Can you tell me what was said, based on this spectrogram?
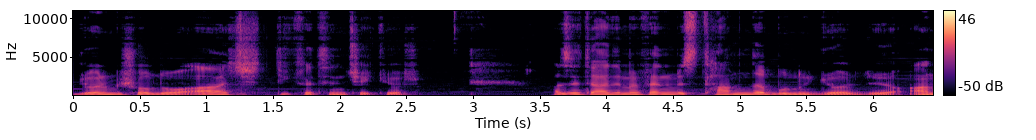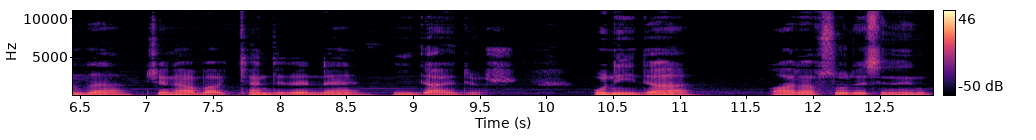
görmüş olduğu ağaç dikkatini çekiyor. Hz. Adem Efendimiz tam da bunu gördüğü anda Cenab-ı Hak kendilerine nida ediyor. Bu nida Araf suresinin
